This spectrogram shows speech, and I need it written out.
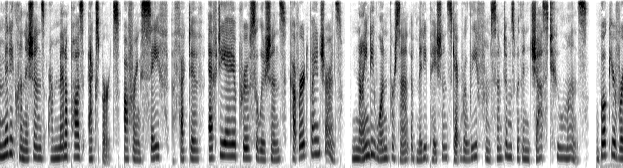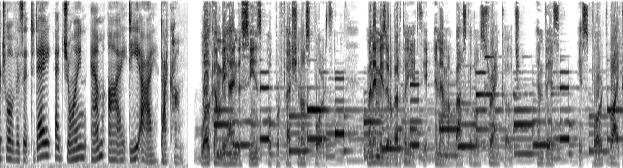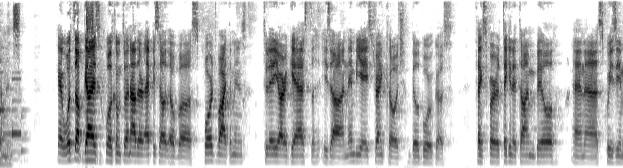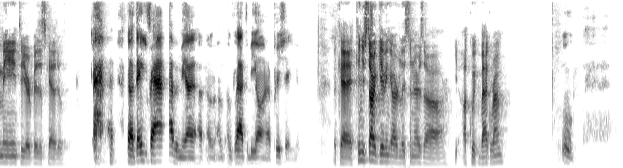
MIDI clinicians are menopause experts offering safe, effective, FDA approved solutions covered by insurance. 91% of MIDI patients get relief from symptoms within just two months. Book your virtual visit today at joinmidi.com. Welcome behind the scenes of professional sports. My name is Roberto Iezzi and I'm a basketball strength coach, and this is Sport Vitamins. Okay, what's up, guys? Welcome to another episode of uh, Sport Vitamins. Today, our guest is uh, an NBA strength coach, Bill Burgos. Thanks for taking the time, Bill, and uh, squeezing me into your busy schedule. no, thank you for having me. I, am glad to be on. I appreciate you. Okay, can you start giving our listeners a, a quick background? Ooh,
